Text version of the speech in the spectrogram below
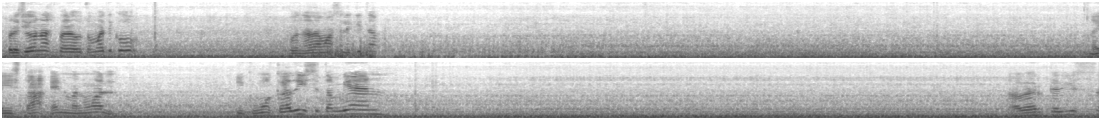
presionas para automático pues nada más se le quita ahí está en manual. Y como acá dice también a ver qué dice.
